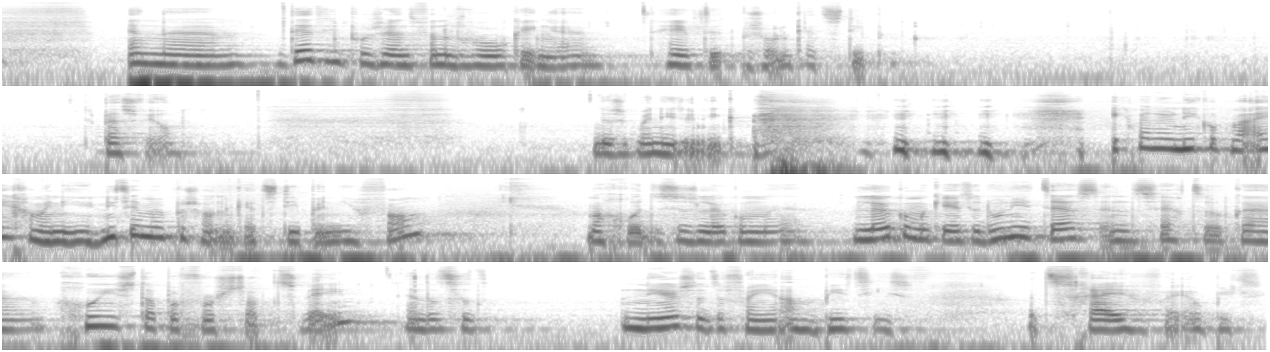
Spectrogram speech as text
en uh, 13% van de bevolking heeft dit persoonlijkheidstype best veel. Dus ik ben niet uniek. ik ben uniek op mijn eigen manier. Niet in mijn persoonlijkheidstype in ieder geval. Maar goed, dus het is leuk om, uh, leuk om een keer te doen, die test. En het zegt ook uh, goede stappen voor stap 2. En dat is het neerzetten van je ambities. Het schrijven van je ambities.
